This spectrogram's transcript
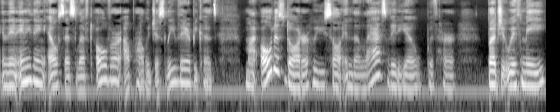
And then anything else that's left over, I'll probably just leave there because my oldest daughter, who you saw in the last video with her budget with me.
